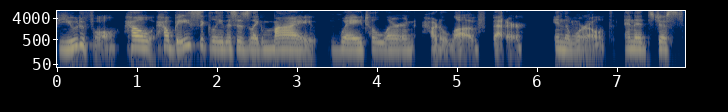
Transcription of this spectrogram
beautiful how how basically this is like my way to learn how to love better in the world and it's just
